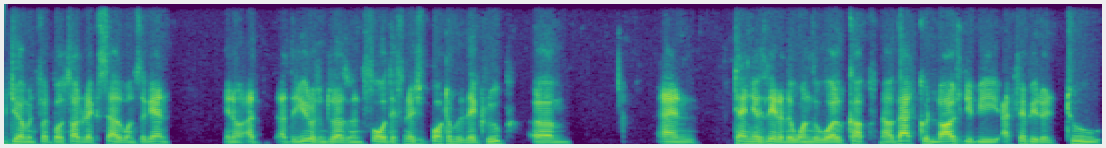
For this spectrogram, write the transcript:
German football started to excel once again. You know, at, at the Euros in 2004, they finished bottom of their group, um, and 10 years later they won the World Cup. Now that could largely be attributed to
